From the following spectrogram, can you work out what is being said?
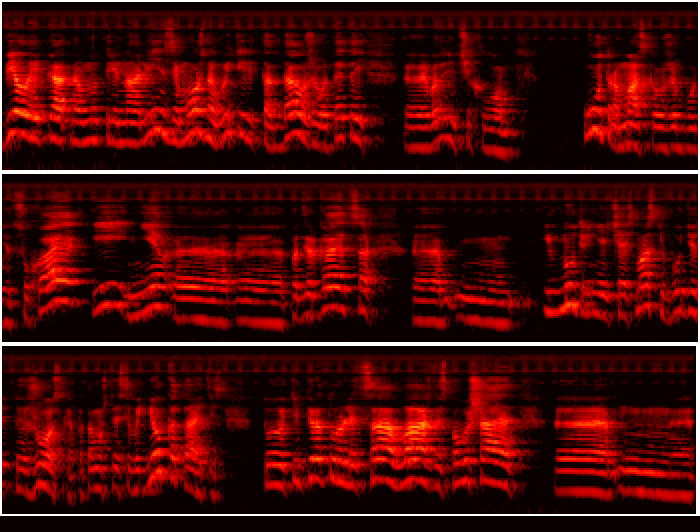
Белые пятна внутри на линзе можно вытереть тогда уже вот, этой, э, вот этим чехлом. Утром маска уже будет сухая и не э, э, подвергается и внутренняя часть маски будет жесткая, потому что если вы днем катаетесь, то температура лица, влажность повышает э, э,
